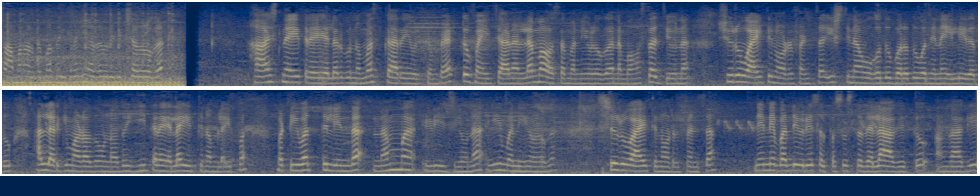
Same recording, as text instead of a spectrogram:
ಸಾಮಾನು ಅರ್ಧ ಮರ್ಧ ಇದ್ರಾಗೆ ಅದಾವ್ರಿ ರಿಕ್ಷಾದೊಳಗೆ. ಹಾಯ್ ಸ್ನೇಹಿತರೆ, ಎಲ್ಲರಿಗೂ ನಮಸ್ಕಾರ ರೀ. Welcome back to my channel ನಮ್ಮ ಹೊಸ ಮನೆಯೊಳಗೆ, ನಮ್ಮ ಹೊಸ ಜೀವನ ಶುರುವಾಯಿತು ನೋಡ್ರಿ ಫ್ರೆಂಡ್ಸ್ ಇಷ್ಟು ದಿನ ಹೋಗೋದು, ಬರೋದು ಒಂದಿನ ಇಲ್ಲಿ ಇರೋದು, ಅಲ್ಲಿ ಅಡುಗೆ ಮಾಡೋದು, ಉಣ್ಣೋದು, ಈ ಥರ ಎಲ್ಲ ಇತ್ತು ನಮ್ಮ ಲೈಫ್ ಬಟ್ ಇವತ್ತಿಲಿಂದ ನಮ್ಮ ಇಡೀ ಜೀವನ ಈ ಮನೆಯೊಳಗೆ ಶುರುವಾಯ್ತು ನೋಡ್ರಿ ಫ್ರೆಂಡ್ಸ ನಿನ್ನೆ ಬಂದಿವ್ರಿ ಸ್ವಲ್ಪ ಸುಸ್ತದೆಲ್ಲ ಆಗಿತ್ತು. ಹಂಗಾಗಿ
